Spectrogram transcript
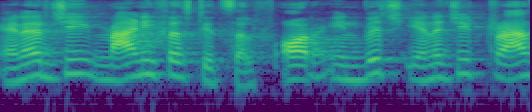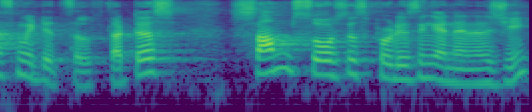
energy manifests itself or in which energy transmit itself that is some source is producing an energy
